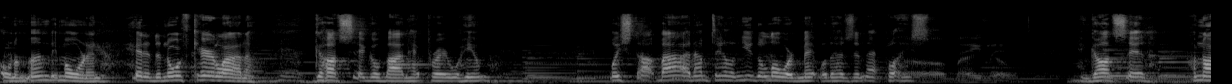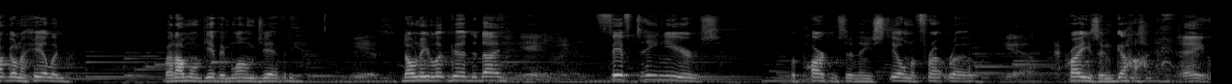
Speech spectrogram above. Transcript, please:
on a Monday morning, headed to North Carolina. God said, Go by and have prayer with him. We stopped by, and I'm telling you, the Lord met with us in that place. Oh, and God said, I'm not going to heal him, but I'm going to give him longevity. Don't he look good today? Yeah. 15 years with Parkinson, and he's still in the front row. Yeah. Praising God. Amen.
